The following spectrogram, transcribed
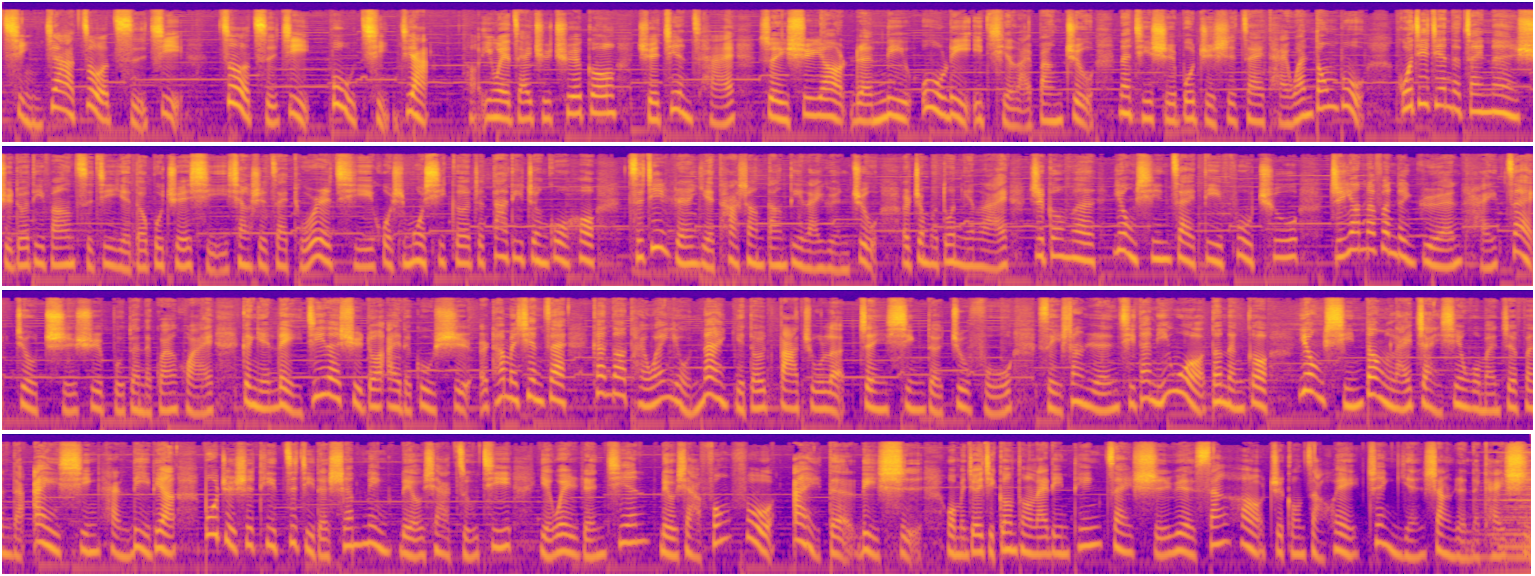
请假做慈济，做慈济不请假。”好因为灾区缺工、缺建材，所以需要人力物力一起来帮助。那其实不只是在台湾东部，国际间的灾难，许多地方慈济也都不缺席。像是在土耳其或是墨西哥，这大地震过后，慈济人也踏上当地来援助。而这么多年来，志工们用心在地付出，只要那份的缘还在，就持续不断的关怀，更也累积了许多爱的故事，而他们现在看到台湾有难，也都发出了真心的祝福。所以上人期待你我都能够用行动来展现我们这份的爱心和力量，不只是替自己的生命留下足迹，也为人间留下丰富爱的历史。我们就一起共同来聆听，在十月三号志工早会正言上人的开示。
